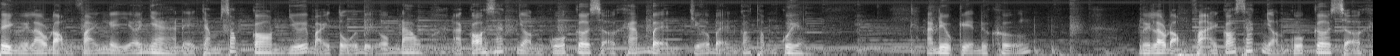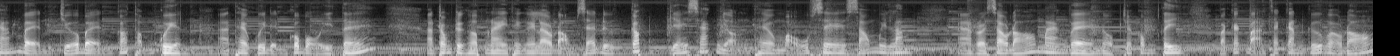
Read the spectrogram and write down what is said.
thì người lao động phải nghỉ ở nhà để chăm sóc con dưới 7 tuổi bị ốm đau. À, có xác nhận của cơ sở khám bệnh chữa bệnh có thẩm quyền. À, điều kiện được hưởng. Người lao động phải có xác nhận của cơ sở khám bệnh chữa bệnh có thẩm quyền à, theo quy định của bộ y tế. À, trong trường hợp này thì người lao động sẽ được cấp giấy xác nhận theo mẫu C65 à, rồi sau đó mang về nộp cho công ty và các bạn sẽ căn cứ vào đó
